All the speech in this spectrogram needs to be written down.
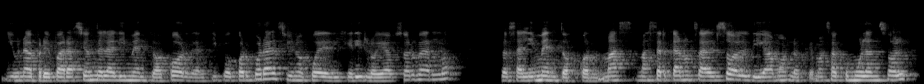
y una preparación del alimento acorde al tipo corporal, si uno puede digerirlo y absorberlo, los alimentos con más, más cercanos al sol, digamos, los que más acumulan sol,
